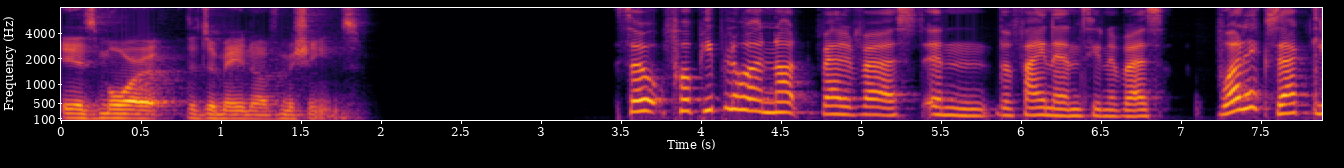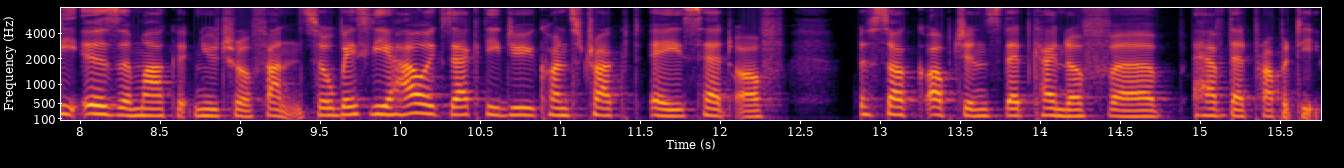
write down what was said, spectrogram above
is more the domain of machines. So, for people who are not well versed in the finance universe, what exactly is a market neutral fund? So, basically, how exactly do you construct a set of stock options that kind of uh, have that property?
